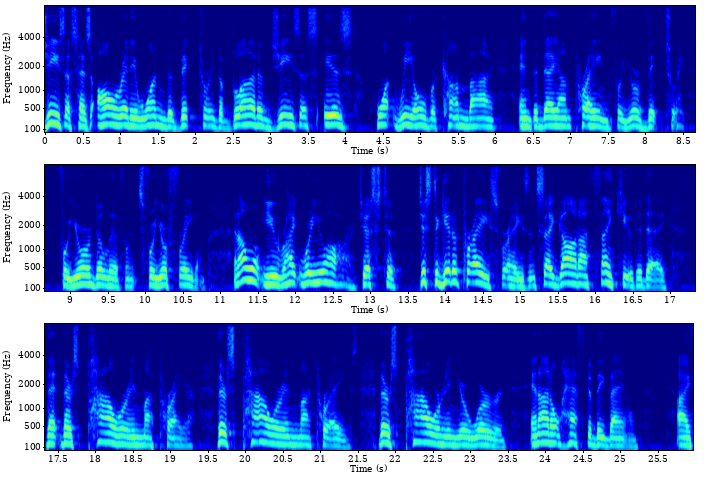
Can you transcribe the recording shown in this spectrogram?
Jesus has already won the victory. The blood of Jesus is what we overcome by. And today I'm praying for your victory, for your deliverance, for your freedom. And I want you right where you are just to, just to get a praise phrase and say, God, I thank you today that there's power in my prayer. There's power in my praise. There's power in your word. And I don't have to be bound. I,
